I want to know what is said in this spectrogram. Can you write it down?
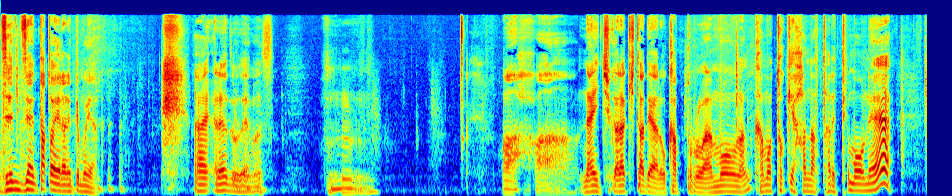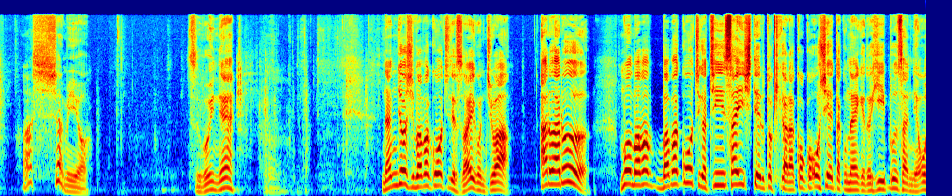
全然例えられてもや。はいありがとうございます。うん。あは。内地から来たであろうカップルはもうなんかもう解き放たれてもうね。あっしゃみよ。すごいね、うん、南城市馬場コーチです。はいこんにちは。あるある。もう馬場馬場コーチが小さいしてる時からここ教えたくないけどヒープーさんに教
